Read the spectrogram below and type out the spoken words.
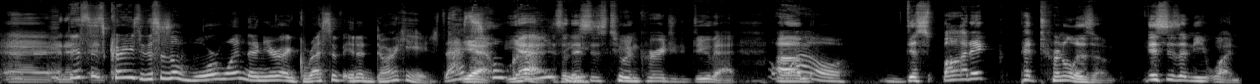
and this is crazy. This is a war one. Then you're aggressive in a dark age. That's yeah so crazy. yeah so this is to encourage you to do that um, wow. despotic paternalism this is a neat one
